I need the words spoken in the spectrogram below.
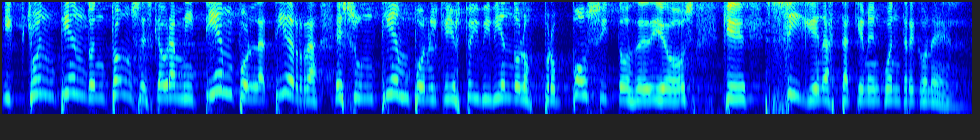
Y yo entiendo entonces que ahora mi tiempo en la tierra es un tiempo en el que yo estoy viviendo los propósitos de Dios que siguen hasta que me encuentre con Él.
